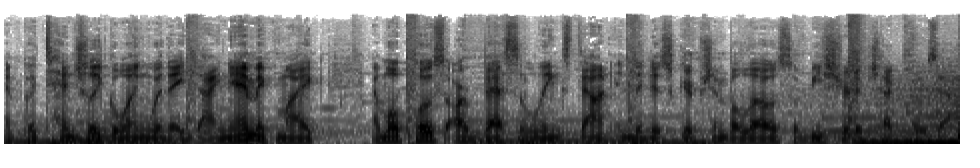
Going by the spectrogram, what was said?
and potentially going with a dynamic mic. And we'll post our best links down in the description below, so be sure to check those out.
